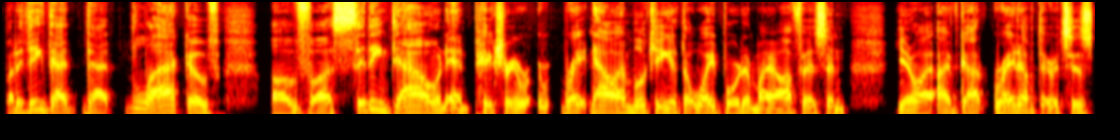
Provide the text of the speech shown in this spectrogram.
But I think that that lack of of uh, sitting down and picturing. Right now, I'm looking at the whiteboard in my office, and you know I, I've got right up there. It says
